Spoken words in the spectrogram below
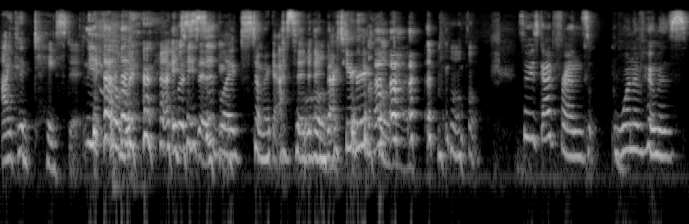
I could taste it. Yeah. it tasted sitting. like stomach acid oh. and bacteria. Oh, so he's got friends, one of whom is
